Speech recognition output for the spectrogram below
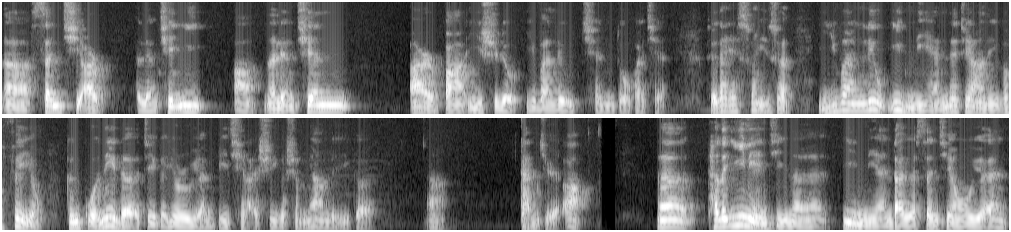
啊，三七二两千一啊，那两千二八一十六一万六千多块钱，所以大家算一算，一万六一年的这样的一个费用，跟国内的这个幼儿园比起来是一个什么样的一个啊感觉啊？那他的一年级呢，一年大约三千欧元。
